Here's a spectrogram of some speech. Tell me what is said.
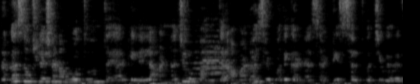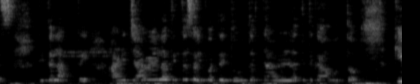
प्रकाश संश्लेषणामधून तयार केलेल्या अन्नाचे रूपांतर अमायनो ॲसिडमध्ये करण्यासाठी सल्फरची गरज तिथं लागते. आणि ज्या वेळेला तिथं सल्फर देतो तर त्यावेळेला तिथं काय होतं की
